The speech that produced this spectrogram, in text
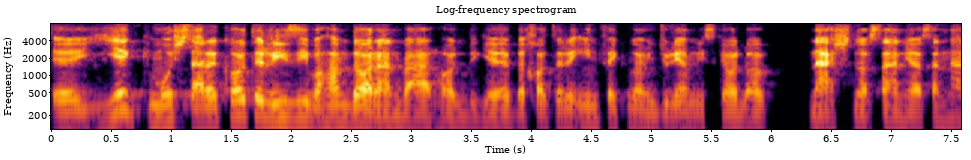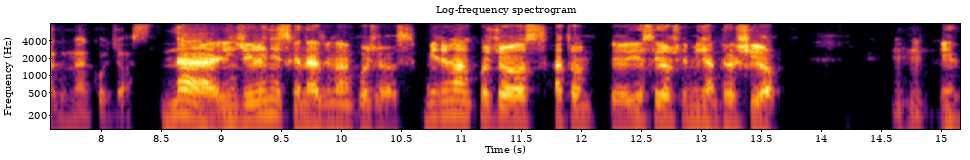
یک مشترکات ریزی با هم دارن به هر حال دیگه. به خاطر این فکر می‌کنم اینجوری هم نیست که حالا نشناسن یا اصلا ندونن کجاست. نه اینجوری نیست که ندونن کجاست. می‌دونن کجاست. حتی یه سریاشون میگن پرشیا. این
